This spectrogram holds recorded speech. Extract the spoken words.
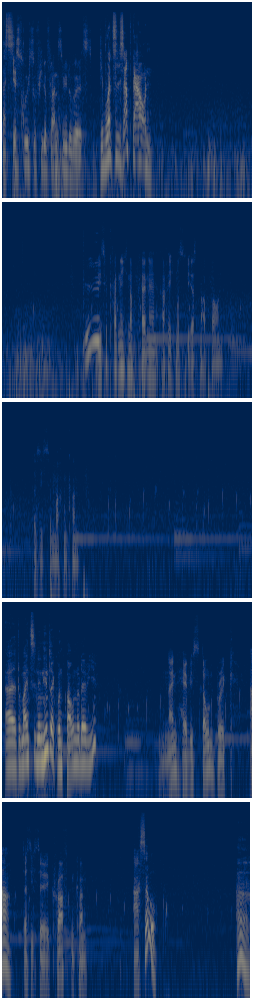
Das, Isst ruhig so viele Pflanzen, wie du willst. die Wurzel ist abgehauen. Wieso kann ich noch keine... Ach, ich muss die erstmal abbauen. Dass ich sie machen kann. Äh, du meinst in den Hintergrund bauen oder wie? Nein, Heavy Stone Brick. Ah, dass ich sie craften kann. Ach so. Ah.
